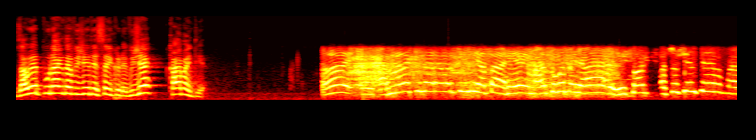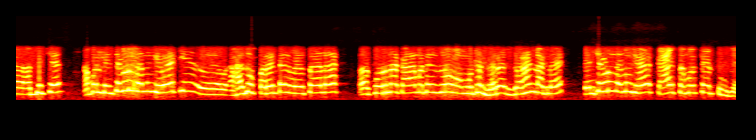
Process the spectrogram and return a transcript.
जाऊयात पुन्हा एकदा विजय देसाईकडे. विजय काय माहिती आहे? अर्नाळा किनाऱ्यावरती मी आता आहे. माझ्यासोबत या रिसॉर्ट असोसिएशनचे अध्यक्ष आहेत. आपण त्यांच्याकडून जाणून घेऊया की हा जो पर्यटन व्यवसायाला कोरोना काळामध्ये जो मोठं घर ग्रहण लागलाय त्यांच्याकडून जाणून घ्या काय समस्या आहेत तुमच्या.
